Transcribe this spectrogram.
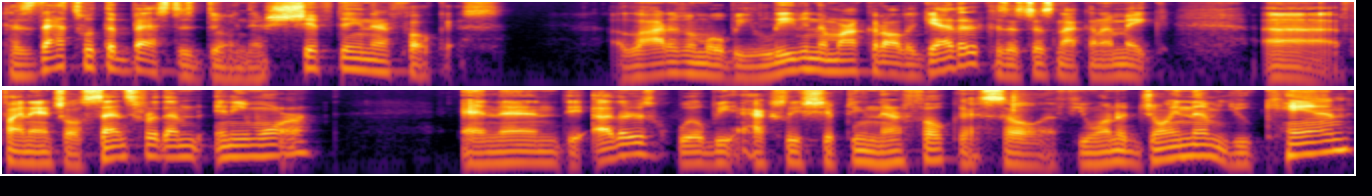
because that's what the best is doing. They're shifting their focus. A lot of them will be leaving the market altogether because it's just not going to make uh, financial sense for them anymore. And then the others will be actually shifting their focus. So if you want to join them, you can.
